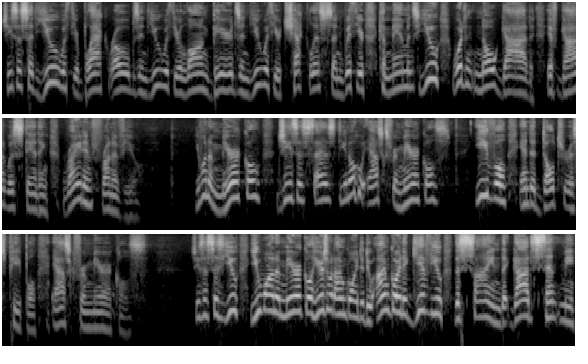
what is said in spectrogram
Jesus said, You with your black robes, and you with your long beards, and you with your checklists, and with your commandments, you wouldn't know God if God was standing right in front of you. You want a miracle? Jesus says. Do you know who asks for miracles? Evil and adulterous people ask for miracles. Jesus says, you, you want a miracle? Here's what I'm going to do I'm going to give you the sign that God sent me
